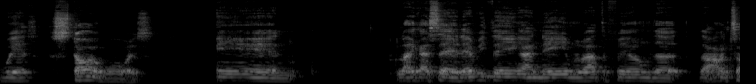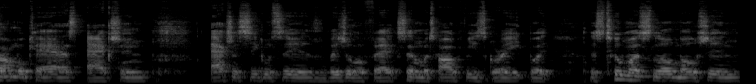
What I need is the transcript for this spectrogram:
with Star Wars, and like I said, everything I named about the film, the the ensemble cast, action, action sequences, visual effects, cinematography is great, but there's too much slow motion,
